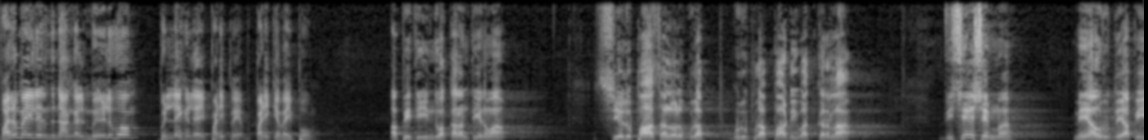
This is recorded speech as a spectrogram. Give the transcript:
வறுமையிலிருந்து நாங்கள் மீளுவோம் பிள்ளைகளை படிப்ப படிக்க வைப்போம் අපි තීන්දුවක් කරන් තියෙනවා සියලු පාසල්වල ගුරප් ගුරු පුරප්පාඩු ඉවත් කරලා විශේෂෙන්ම මේ අවුරුද්දේ අපි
